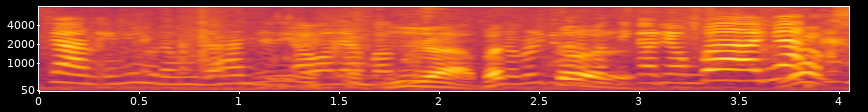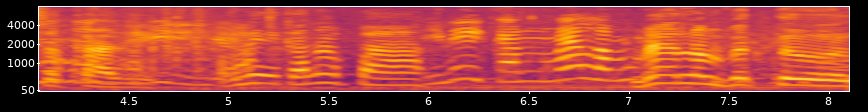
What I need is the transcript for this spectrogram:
ikan. Ini mudah-mudahan jadi awal yang bagus. Iya, Mudah-mudahan kita betul. dapet ikan yang banyak. Ya, sekali. Iya. Ini ikan apa? Ini ikan melem. Melem betul.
